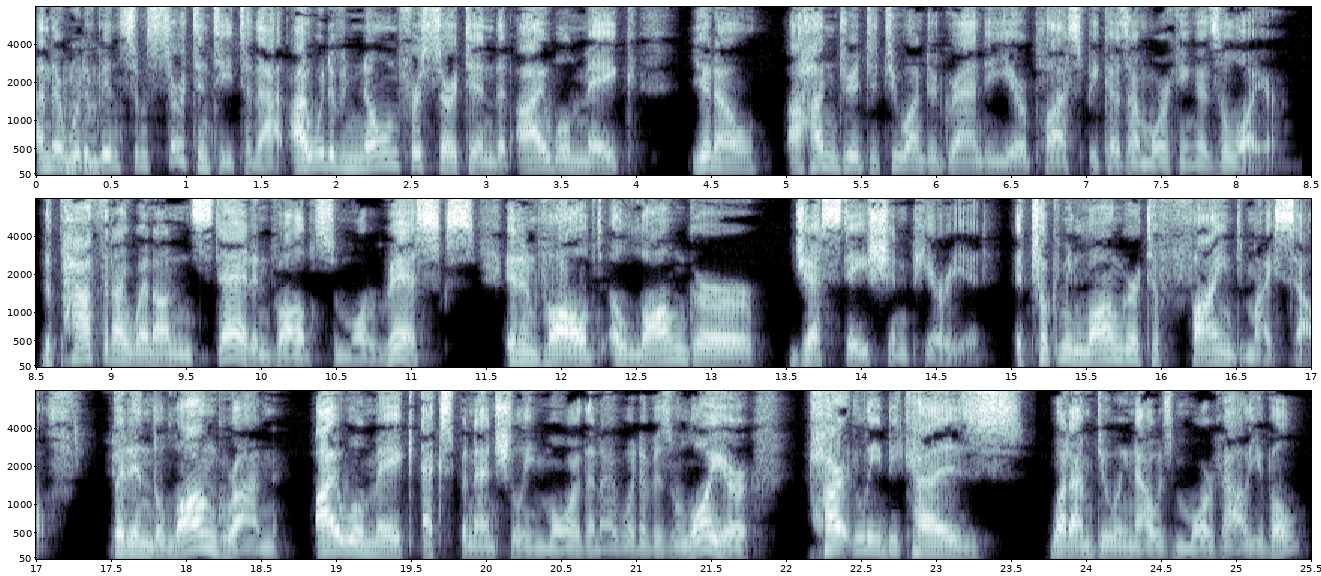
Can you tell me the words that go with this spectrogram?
and there would have mm-hmm. been some certainty to that. I would have known for certain that I will make, you know, a hundred to 200 grand a year plus because I'm working as a lawyer. The path that I went on instead involved some more risks. It involved a longer gestation period. It took me longer to find myself. But in the long run, I will make exponentially more than I would have as a lawyer, partly because what I'm doing now is more valuable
